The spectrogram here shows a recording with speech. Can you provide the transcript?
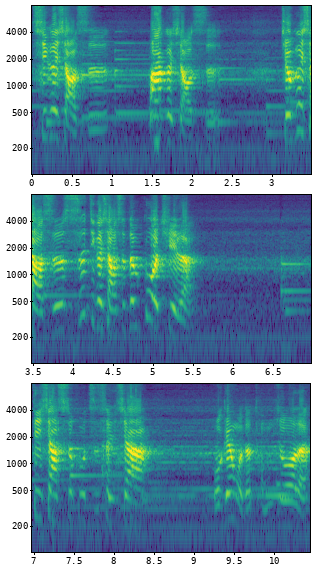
七个小时，八个小时，九个小时，十几个小时都过去了。地下似乎只剩下我跟我的同桌了。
